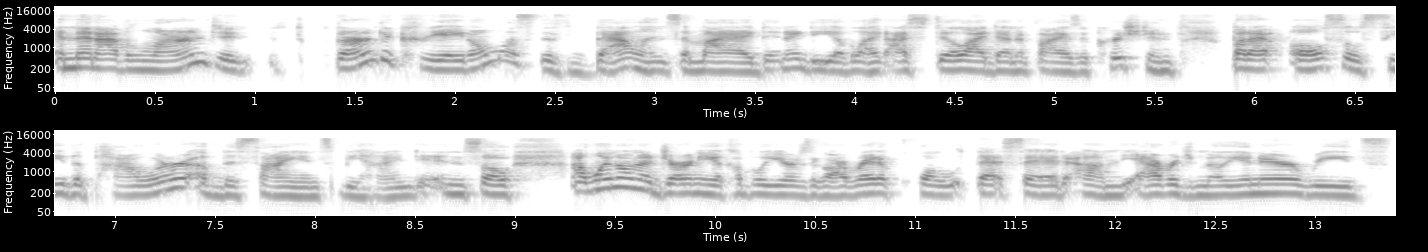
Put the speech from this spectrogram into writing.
And then I've learned to learn to create almost this balance in my identity of like, I still identify as a Christian, but I also see the power of the science behind it. And so I went on a journey a couple years ago. I read a quote that said, um, the average millionaire reads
